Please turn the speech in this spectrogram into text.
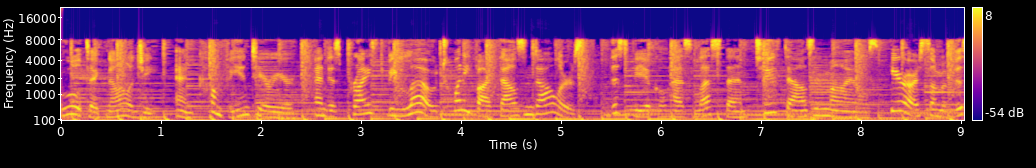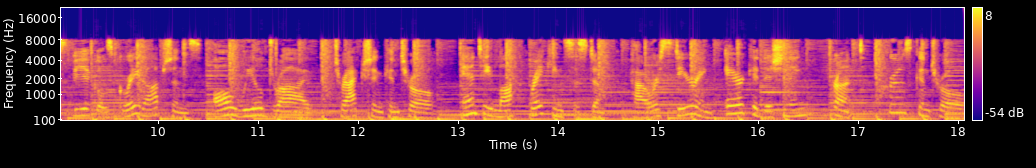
cool technology, and comfy interior, and is priced below $25,000. This vehicle has less than 2,000 miles. Here are some of this vehicle's great options. All-wheel drive, traction control, anti-lock braking system, power steering, air conditioning, front, cruise control,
